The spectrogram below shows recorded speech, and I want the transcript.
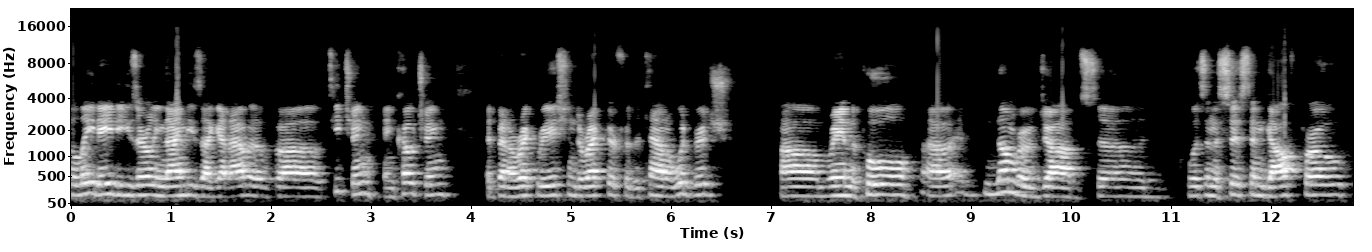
the late 80s, early 90s, I got out of uh, teaching and coaching. Had been a recreation director for the town of Woodbridge. Um, ran the pool, uh, number of jobs. Uh, was an assistant golf pro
